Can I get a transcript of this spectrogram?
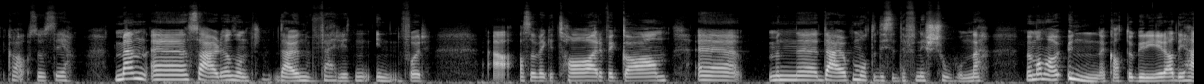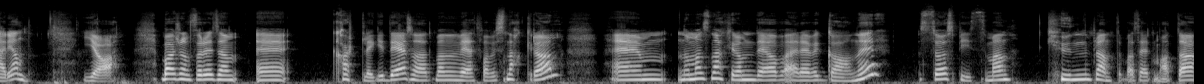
Det kan jeg absolutt si. Men eh, så er det jo en sånn Det er jo en verden innenfor ja, altså vegetar, vegan eh, Men eh, det er jo på en måte disse definisjonene. Men man har jo underkategorier av de her igjen. Ja. Bare sånn for å liksom, eh, kartlegge det, sånn at man vet hva vi snakker om. Eh, når man snakker om det å være veganer, så spiser man kun plantebasert mat. Da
